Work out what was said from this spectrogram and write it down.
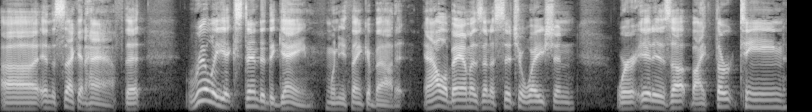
uh, in the second half that really extended the game when you think about it. Alabama's in a situation where it is up by 13.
